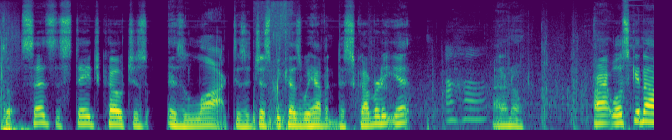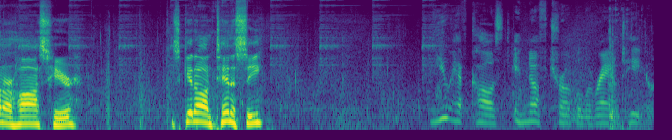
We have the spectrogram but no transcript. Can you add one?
So it says the stagecoach is, is locked. Is it just because we haven't discovered it yet? Uh-huh. I don't know. All right, well, let's get on our hoss here. Let's get on Tennessee. You have caused enough trouble around here.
